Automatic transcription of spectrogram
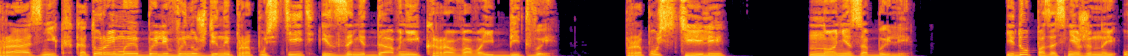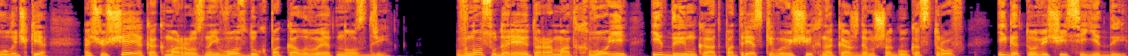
Праздник, который мы были вынуждены пропустить из-за недавней кровавой битвы. Пропустили, но не забыли. Иду по заснеженной улочке, ощущая, как морозный воздух покалывает ноздри. В нос ударяют аромат хвои и дымка от потрескивающих на каждом шагу костров и готовящейся еды.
